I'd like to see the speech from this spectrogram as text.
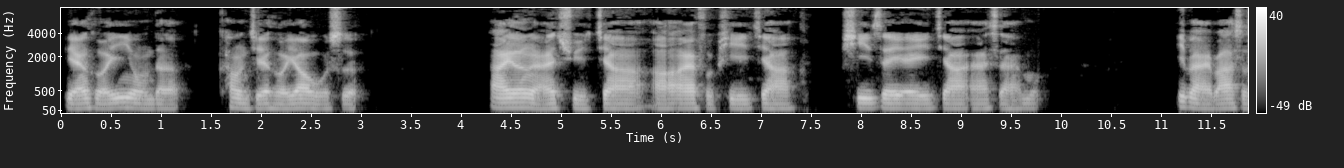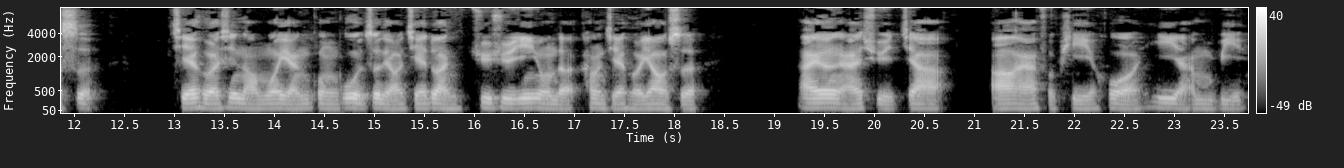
联合应用的抗结核药物是。INH 加 RFP 加 PZA 加 SM。一百八十四，结核性脑膜炎巩固治疗阶段继续应用的抗结核药是 INH 加 RFP 或 EMB。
